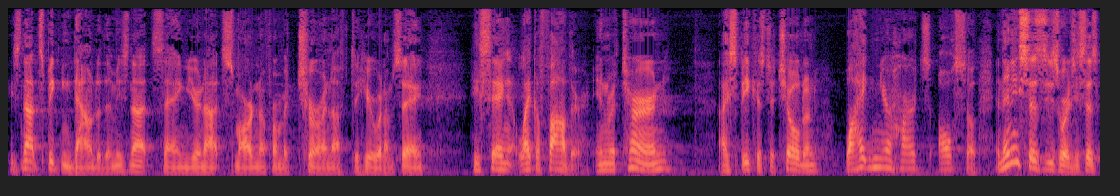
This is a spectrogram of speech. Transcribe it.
He's not speaking down to them. He's not saying you're not smart enough or mature enough to hear what I'm saying. He's saying, like a father, in return, I speak as to children, widen your hearts also. And then he says these words He says,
